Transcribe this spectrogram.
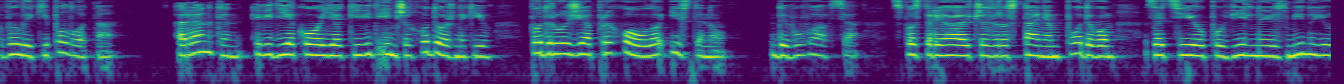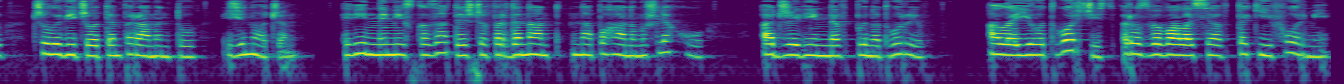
великі полотна. Ренкен, від якого, як і від інших художників, подружжя приховувало істину, дивувався, спостерігаючи зростанням подивом за цією повільною зміною чоловічого темпераменту жіночим. Він не міг сказати, що Фердинанд на поганому шляху адже він невпинно творив, але його творчість розвивалася в такій формі,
